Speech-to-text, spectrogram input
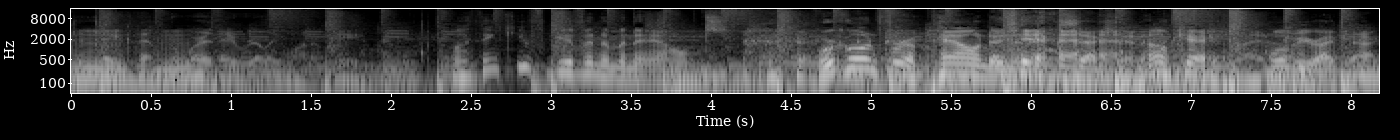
to take them to Mhm. where they really want to be. Well, I think you've given them an ounce. We're going for a pound in the next section. Okay. Right we'll be right back.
